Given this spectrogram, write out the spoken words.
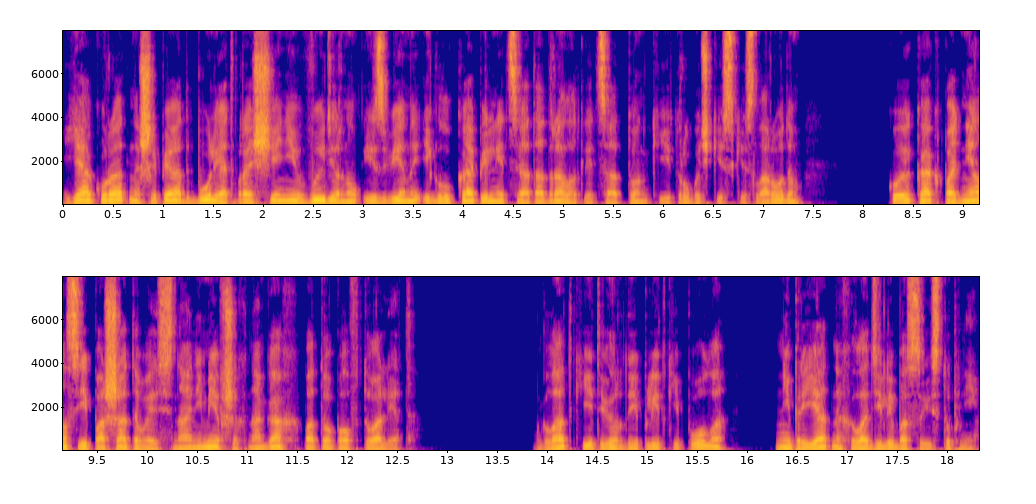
Я аккуратно, шипя от боли и отвращения, выдернул из вены иглу капельницы, отодрал от лица тонкие трубочки с кислородом, кое-как поднялся и, пошатываясь на онемевших ногах, потопал в туалет. Гладкие твердые плитки пола неприятно холодили босые ступни.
